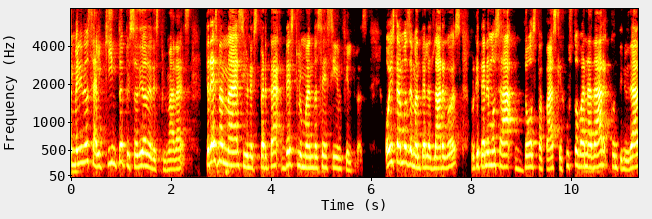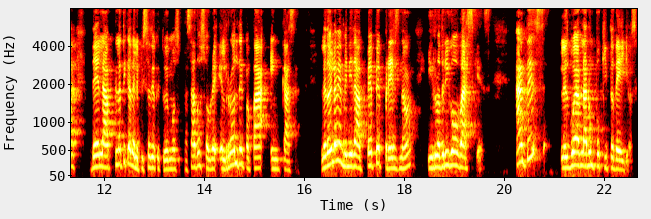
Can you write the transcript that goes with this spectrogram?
Bienvenidos al quinto episodio de Desplumadas. Tres mamás y una experta desplumándose sin filtros. Hoy estamos de manteles largos porque tenemos a dos papás que justo van a dar continuidad de la plática del episodio que tuvimos pasado sobre el rol del papá en casa. Le doy la bienvenida a Pepe Presno y Rodrigo Vázquez. Antes les voy a hablar un poquito de ellos.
